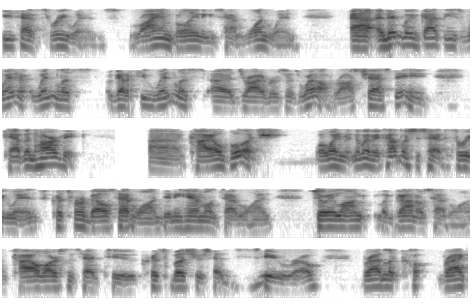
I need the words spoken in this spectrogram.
he's had three wins. Ryan Blaney's had one win. Uh, and then we've got these win, winless, we've got a few winless uh, drivers as well. Ross Chastain, Kevin Harvick, uh, Kyle Busch. Well, wait a minute. No, wait a minute. Kyle Busch has had three wins. Christopher Bell's had one. Denny Hamlin's had one. Joey Long- Logano's had one. Kyle Larson's had two. Chris Buescher's had zero. Brad, Le- Brad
